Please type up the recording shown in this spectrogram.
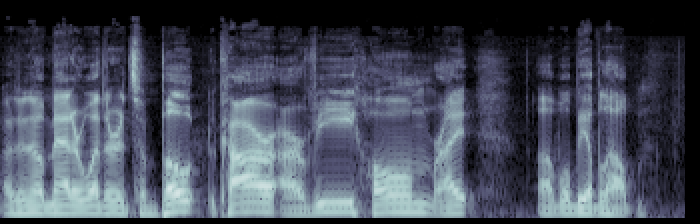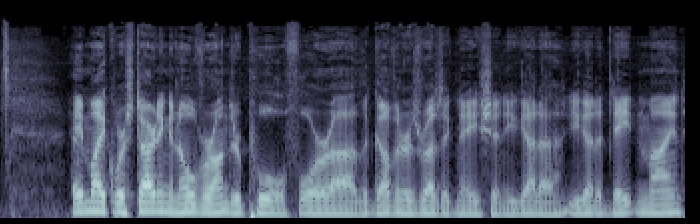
Uh, No matter whether it's a boat, car, RV, home, right? Uh, we'll be able to help them. Hey, Mike, we're starting an over/under pool for uh, the governor's resignation. You got a you got a date in mind?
